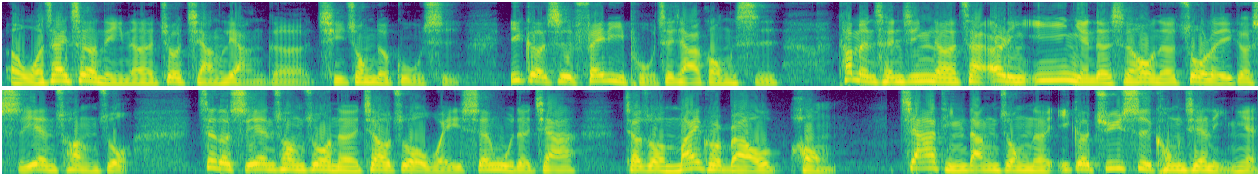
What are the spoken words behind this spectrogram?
呃，我在这里呢就讲两个其中的故事。一个是飞利浦这家公司，他们曾经呢在二零一一年的时候呢做了一个实验创作，这个实验创作呢，叫做微生物的家，叫做 Microbial Home。家庭当中呢，一个居室空间里面，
